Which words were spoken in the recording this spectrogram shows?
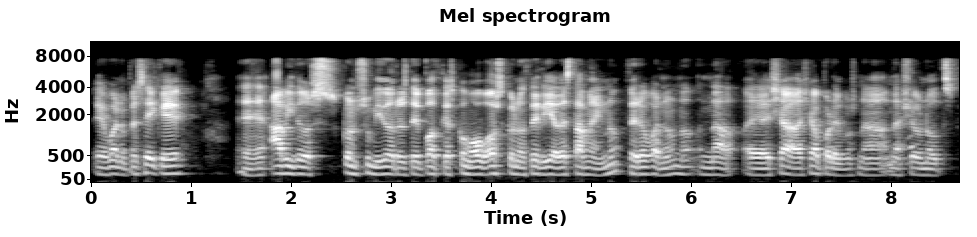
eh, bueno, pensei que eh, ávidos consumidores de podcast como vos conoceríades tamén, ¿no? Pero, bueno, no, nada, eh, xa, xa poremos na, na show notes.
